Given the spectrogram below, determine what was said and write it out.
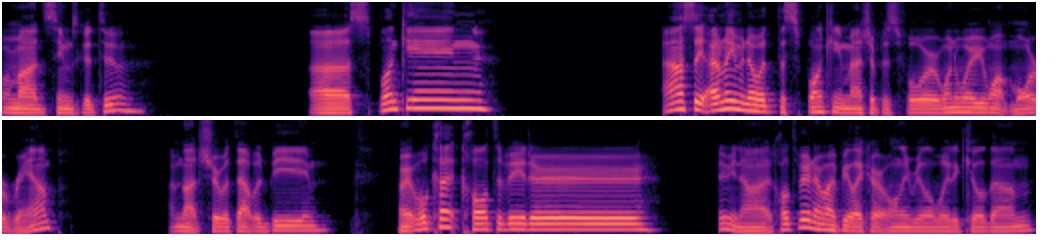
Tormod seems good too. Uh, Spelunking. Honestly, I don't even know what the Spelunking matchup is for. One where you want more ramp. I'm not sure what that would be. All right, we'll cut Cultivator. Maybe not. Cultivator might be like our only real way to kill them.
